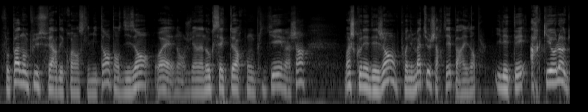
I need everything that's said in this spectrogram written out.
faut pas non plus faire des croyances limitantes en se disant ouais non je viens d'un autre secteur compliqué machin. Moi je connais des gens, prenez Mathieu Chartier par exemple, il était archéologue,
